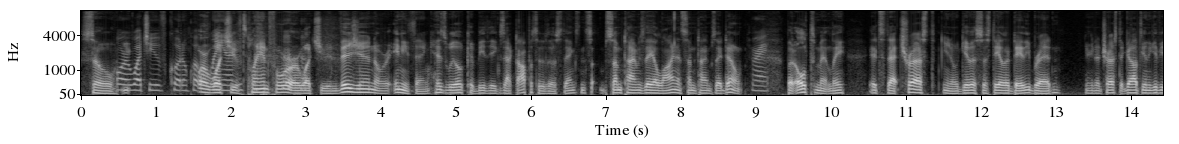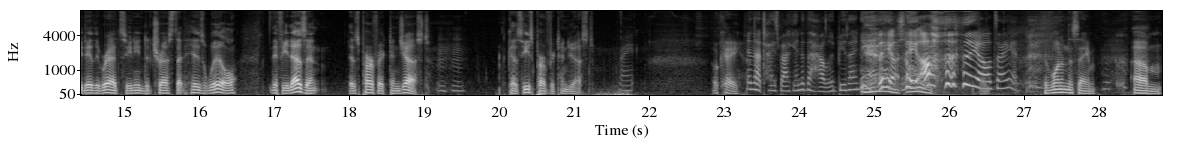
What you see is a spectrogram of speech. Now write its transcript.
So, Or what you've quote unquote or planned. what you've planned for, or what you envision, or anything. His will could be the exact opposite of those things, and so, sometimes they align, and sometimes they don't. Right. But ultimately, it's that trust. You know, give us this daily daily bread. You're going to trust that God's going to give you daily bread, so you need to trust that His will, if He doesn't, is perfect and just, Mm-hmm. Because He's perfect and just. Right. Okay, And that ties back into the hallowed be thy name. Yeah, they all, they all they all tie in. they're one and the same. Um,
